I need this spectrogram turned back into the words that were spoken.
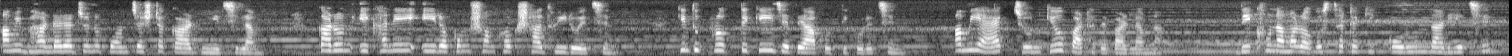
আমি ভান্ডারার জন্য পঞ্চাশটা কার্ড নিয়েছিলাম, কারণ এখানে এই রকম সংখ্যক সাধুই রয়েছেন, কিন্তু প্রত্যেকেই যেতে আপত্তি করেছেন। আমি একজনকেও পাঠাতে পারলাম না। দেখুন আমার অবস্থাটা কি করুণ দাঁড়িয়েছে।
